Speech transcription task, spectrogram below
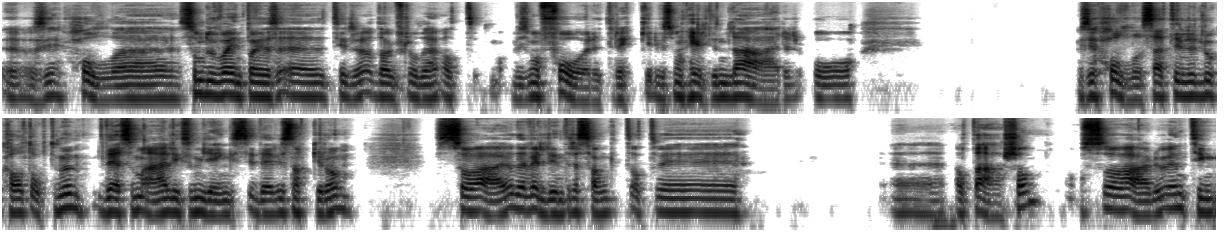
si, holde Som du var inne på eh, tidligere, Dag Frode, at hvis man foretrekker, hvis man hele tiden lærer å si, holde seg til et lokalt optimum, det som er liksom gjengs i det vi snakker om, så er jo det veldig interessant at vi eh, at det er sånn. Og så er det jo en ting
